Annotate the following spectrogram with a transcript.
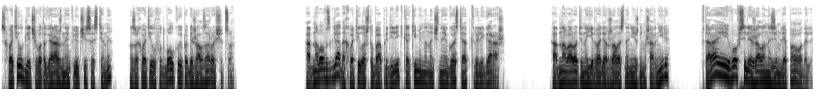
схватил для чего-то гаражные ключи со стены, захватил футболку и побежал за рощицу. Одного взгляда хватило, чтобы определить, как именно ночные гости открыли гараж. Одна воротина едва держалась на нижнем шарнире, вторая и вовсе лежала на земле поодаль.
